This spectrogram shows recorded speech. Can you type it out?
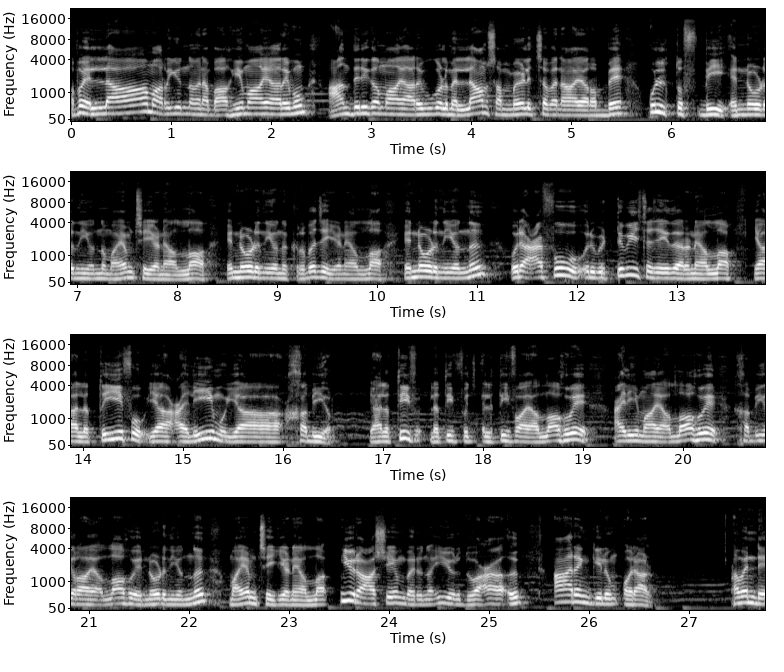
അപ്പോൾ എല്ലാം അറിയുന്നവന ബാഹ്യമായ അറിവും ആന്തരികമായ അറിവുകളും എല്ലാം സമ്മേളിച്ചവനായ റബ്ബെ ഉൽ തുഫ് ബി എന്നോട് നീ ഒന്ന് മയം ചെയ്യണേ അല്ല എന്നോട് നീ ഒന്ന് കൃപ ചെയ്യണേ അല്ല എന്നോട് നീ ഒന്ന് ഒരു അഫു ഒരു വിട്ടുവീഴ്ച ചെയ്തു തരണേ അല്ല യാ ലത്തീഫു യാ അലീമു യാ ഹബീർ യാ ലത്തീഫ് ലത്തീഫ് ലത്തീഫായ അള്ളാഹുവേ അലീമായ അള്ളാഹുവേ ഖബീറായ അള്ളാഹു എന്നോട് നീ ഒന്ന് മയം ചെയ്യണേ അള്ളാഹ് ഈ ഒരു ആശയം വരുന്ന ഈ ഒരു ദ്വാ ആരെങ്കിലും ഒരാൾ അവന്റെ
